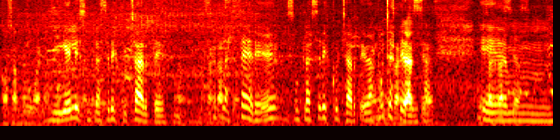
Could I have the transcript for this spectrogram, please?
cosas muy buenas. Miguel, es un placer escucharte. muchas gracias. Un placer, ¿eh? Es un placer escucharte, das mucha esperanza. Muchas gracias. Em,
